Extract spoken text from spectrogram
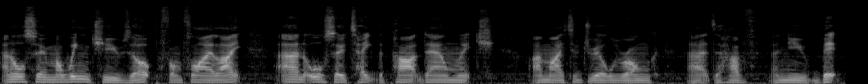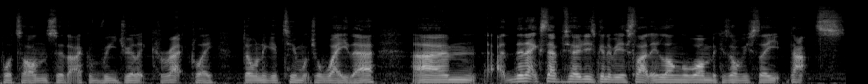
and also my wing tubes up from Flylight and also take the part down which I might have drilled wrong uh, to have a new bit put on so that I could re-drill it correctly. Don't want to give too much away there. Um, the next episode is going to be a slightly longer one because obviously that's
